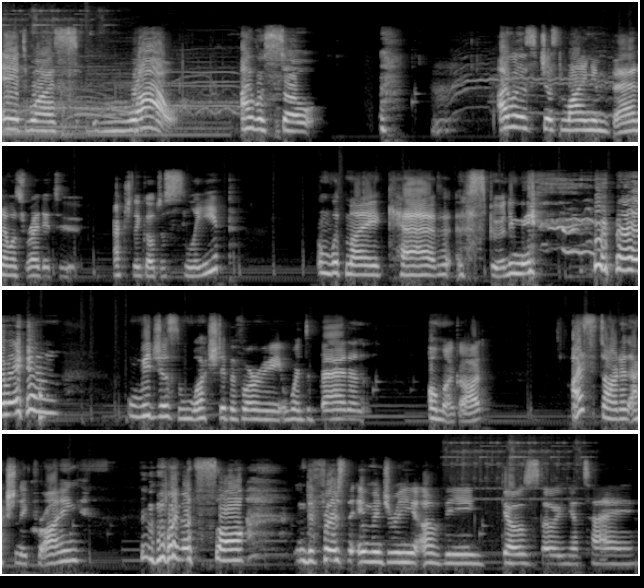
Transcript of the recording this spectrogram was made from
it was wow! I was so... I was just lying in bed, I was ready to actually go to sleep with my cat spooning me we just watched it before we went to bed and oh my god I started actually crying when I saw the first imagery of the Ghost of Yotei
